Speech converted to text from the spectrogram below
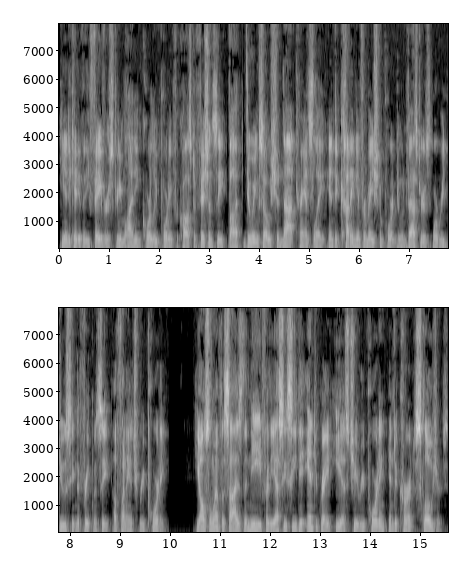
He indicated that he favors streamlining quarterly reporting for cost efficiency, but doing so should not translate into cutting information important to investors or reducing the frequency of financial reporting. He also emphasized the need for the SEC to integrate ESG reporting into current disclosures.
